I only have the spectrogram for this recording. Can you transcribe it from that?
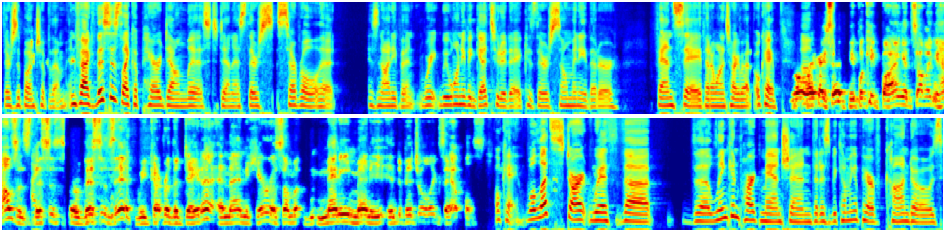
There's a bunch of them. In fact, this is like a pared down list, Dennis. There's several that is not even we, we won't even get to today because there's so many that are fans say that I want to talk about. Okay. Well, uh, like I said, people keep buying and selling houses. This I, is so this is it. We cover the data and then here are some many, many individual examples. Okay. Well, let's start with the the Lincoln Park mansion that is becoming a pair of condos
